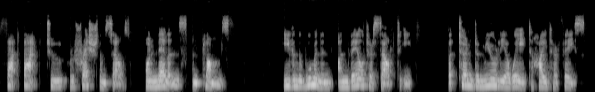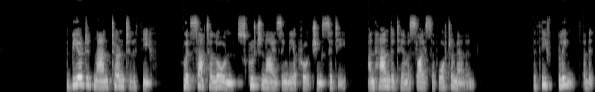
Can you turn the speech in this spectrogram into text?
sat back to refresh themselves on melons and plums. Even the woman unveiled herself to eat, but turned demurely away to hide her face. The bearded man turned to the thief, who had sat alone scrutinizing the approaching city, and handed him a slice of watermelon. The thief blinked at the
